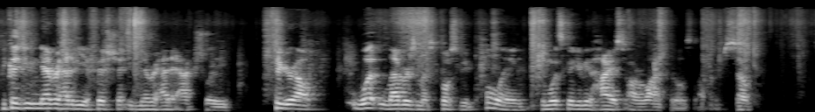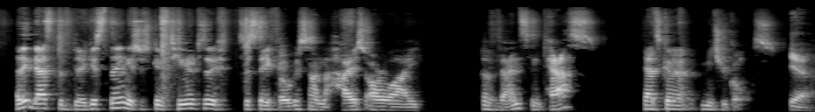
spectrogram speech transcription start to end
because you never had to be efficient. You never had to actually figure out what levers am I supposed to be pulling and what's going to give me the highest ROI for those levers. So I think that's the biggest thing is just continue to, to stay focused on the highest ROI events and tasks that's going to meet your goals. Yeah.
